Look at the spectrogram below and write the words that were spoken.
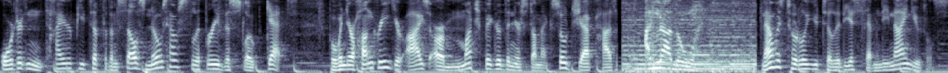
ordered an entire pizza for themselves knows how slippery the slope gets. But when you're hungry, your eyes are much bigger than your stomach, so Jeff has another one. Now his total utility is 79 utils.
